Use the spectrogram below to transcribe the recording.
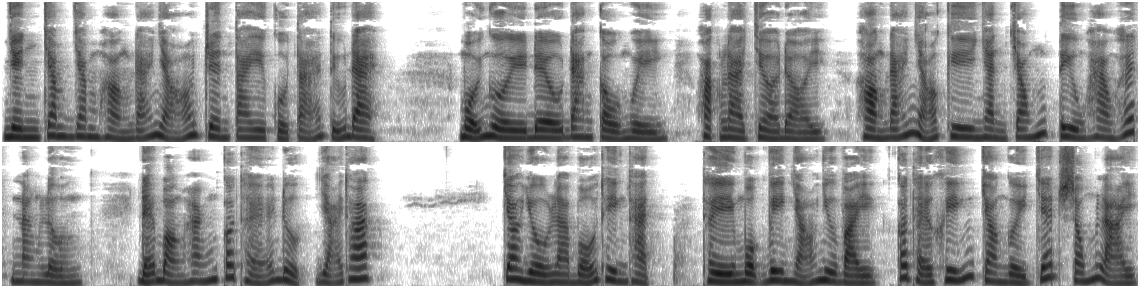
nhìn chăm chăm hòn đá nhỏ trên tay của tả tiểu đa. Mỗi người đều đang cầu nguyện hoặc là chờ đợi hòn đá nhỏ kia nhanh chóng tiêu hao hết năng lượng để bọn hắn có thể được giải thoát. Cho dù là bổ thiên thạch thì một viên nhỏ như vậy có thể khiến cho người chết sống lại,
